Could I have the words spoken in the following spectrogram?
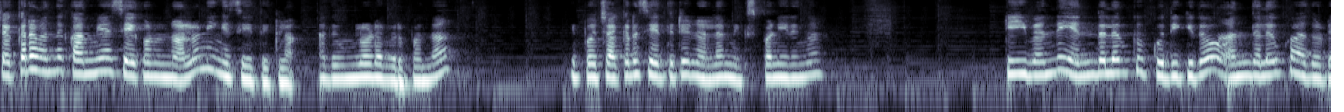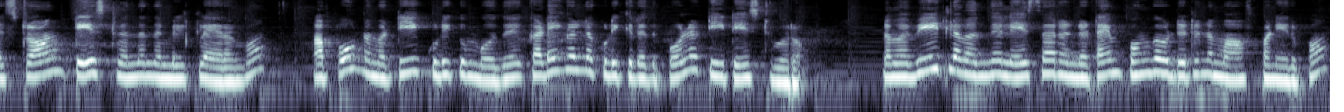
சர்க்கரை வந்து கம்மியாக சேர்க்கணுன்னாலும் நீங்கள் சேர்த்துக்கலாம். அது உங்களோட விருப்பம்தான். இப்போ சர்க்கரை சேர்த்துட்டு நல்லா மிக்ஸ் பண்ணிடுங்க. டீ வந்து எந்த அளவுக்கு கொதிக்குதோ அந்த அளவுக்கு அதோட ஸ்ட்ராங் டேஸ்ட் வந்து அந்த மில்கில் இறங்கும். அப்போது நம்ம டீ குடிக்கும்போது கடைகளில் குடிக்கிறது போல் டீ டேஸ்ட் வரும். நம்ம வீட்டில் வந்து லேசாக ரெண்டு டைம் பொங்க விட்டுட்டு நம்ம ஆஃப் பண்ணியிருப்போம்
